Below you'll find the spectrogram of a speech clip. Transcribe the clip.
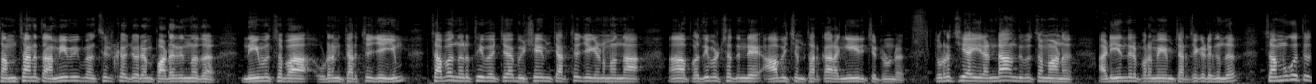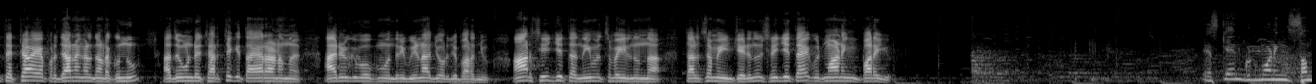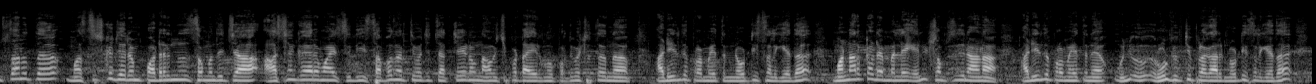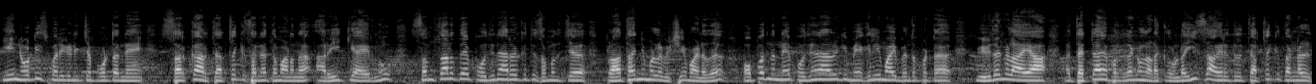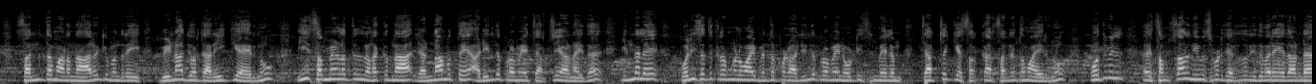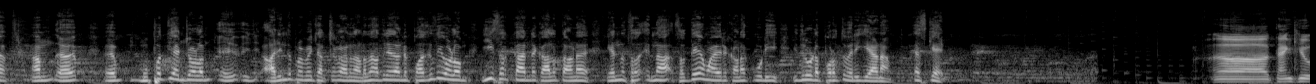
സംസ്ഥാനത്ത് അമീബി മസ്തിഷ്ക ജ്വരം പടരുന്നത് നിയമസഭ ഉടൻ ചർച്ച ചെയ്യും. സഭ നിർത്തിവെച്ച് വിഷയം ചർച്ച ചെയ്യണമെന്ന പ്രതിപക്ഷത്തിന്റെ ആവശ്യം സർക്കാർ അംഗീകരിച്ചിട്ടുണ്ട്. തുടർച്ചയായി രണ്ടാം ദിവസമാണ് അടിയന്തര പ്രമേയം ചർച്ചയ്ക്കെടുക്കുന്നത്. സമൂഹത്തിൽ തെറ്റായ പ്രചാരണങ്ങൾ നടക്കുന്നു. അതുകൊണ്ട് ചർച്ചയ്ക്ക് തയ്യാറാണെന്ന് ആരോഗ്യവകുപ്പ് മന്ത്രി വീണ ജോർജ് പറഞ്ഞു. ആർ ശ്രീജിത്ത് നിയമസഭയിൽ നിന്ന് തത്സമയം ചേരുന്നു. ശ്രീജിത്തെ ഗുഡ് മോർണിംഗ്. പറയൂ. S K N good morning. സംസ്ഥാനത്ത് മസ്തിഷ്ക ജ്വരം പടരുന്നത് സംബന്ധിച്ച ആശങ്കകരമായ സ്ഥിതി സഭ നിർത്തിവെച്ച് ചർച്ച ചെയ്യണമെന്ന് ആവശ്യപ്പെട്ടായിരുന്നു പ്രതിപക്ഷത്ത് നിന്ന് അടിയന്തര പ്രമേയത്തിന് നോട്ടീസ് നൽകിയത്. Mannarkkad M L A N ഷംസുദ്ദീനാണ് അടിയന്തര പ്രമേയത്തിന് റൂൾ ഫിഫ്റ്റി പ്രകാരം നോട്ടീസ് നൽകിയത്. ഈ നോട്ടീസ് പരിഗണിച്ചപ്പോൾ തന്നെ സർക്കാർ ചർച്ചയ്ക്ക് സന്നദ്ധമാണെന്ന് അറിയിക്കുകയായിരുന്നു. സംസ്ഥാനത്തെ പൊതുജനാരോഗ്യത്തെ സംബന്ധിച്ച് പ്രാധാന്യമുള്ള വിഷയമാണിത്. ഒപ്പം തന്നെ പൊതുജനാരോഗ്യ മേഖലയുമായി ബന്ധപ്പെട്ട് വിവിധങ്ങളായ തെറ്റായ പ്രചരണങ്ങൾ നടക്കുന്നുണ്ട്. ഈ സാഹചര്യത്തിൽ ചർച്ചയ്ക്ക് തങ്ങൾ സന്നദ്ധമാണെന്ന് ആരോഗ്യമന്ത്രി വീണ ജോർജ് അറിയിക്കുകയായിരുന്നു. ഈ സമ്മേളനത്തിൽ നടക്കുന്ന രണ്ടാമത്തെ അടിയന്തര പ്രമേയ ചർച്ചയാണ് ഇത്. ഇന്നലെ പോലീസ് അതിക്രമങ്ങളുമായി ബന്ധപ്പെട്ട അടിയന്തര പ്രമേയ നോട്ടീസിന്മേലും ചർച്ചയ്ക്ക് സർക്കാർ സന്നദ്ധമായിരുന്നു. പൊതുവിൽ സംസ്ഥാന നിയമസഭയുടെ ചരിത്രത്തിൽ ഇതുവരെ ഏതാണ്ട് മുപ്പത്തി അഞ്ചോളം അടിയന്തര പ്രമേയ ചർച്ചകളാണ് നടന്നത്. അതിൽ ഏതാണ്ട് പകുതിയോളം ഈ സർക്കാരിന്റെ കാലത്താണ് എന്ന എന്ന ശ്രദ്ധേയമായൊരു കണക്കൂടി ഇതിലൂടെ പുറത്തു വരികയാണ്. S K. Thank you.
